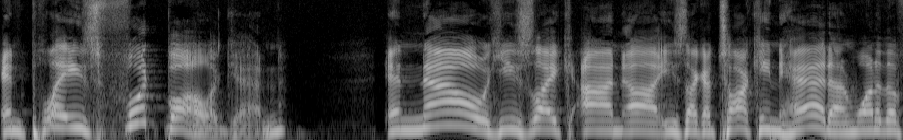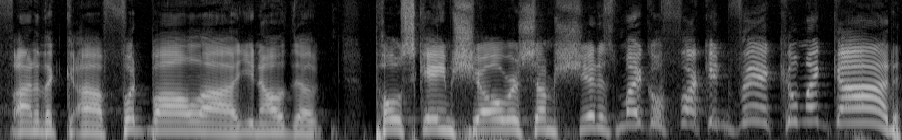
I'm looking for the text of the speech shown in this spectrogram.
and plays football again. And now he's like on uh, he's like a talking head on one of the on the uh, football uh, you know the post game show or some shit. It's Michael fucking Vick. Oh my god!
